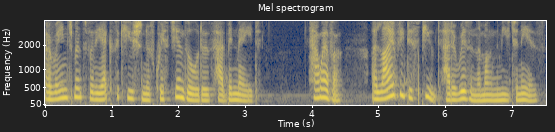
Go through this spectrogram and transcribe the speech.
arrangements for the execution of Christian's orders had been made. However, a lively dispute had arisen among the mutineers,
